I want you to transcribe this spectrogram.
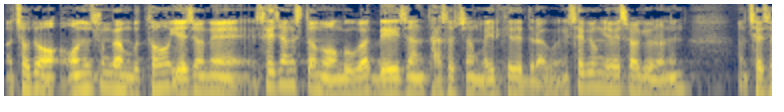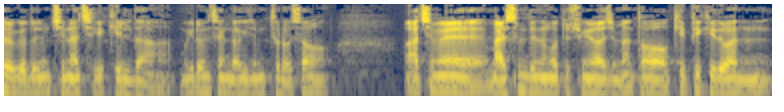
어, 저도 어, 어느 순간부터 예전에 세 장 쓰던 원고가 네 장, 다섯 장 막 이렇게 되더라고요. 새벽 예배 설교로는 제 설교도 좀 지나치게 길다. 뭐 이런 생각이 좀 들어서 아침에 말씀 듣는 것도 중요하지만 더 깊이 기도하는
